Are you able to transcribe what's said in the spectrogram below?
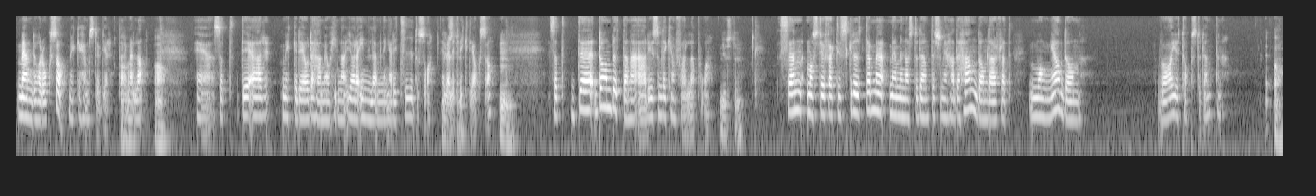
Men du har också mycket hemstudier däremellan. Ja. Eh, så att det är mycket det och det här med att hinna göra inlämningar i tid och så är Just väldigt det. viktiga också. Mm. Så att det, de bitarna är det ju som det kan falla på. Just det. Sen måste jag faktiskt skryta med, med mina studenter som jag hade hand om därför att många av dem var ju toppstudenterna. Ja.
